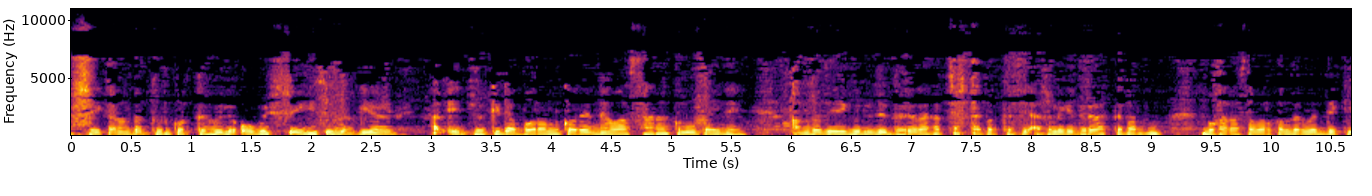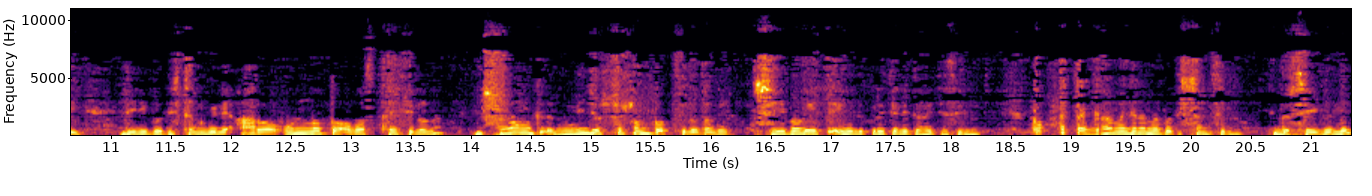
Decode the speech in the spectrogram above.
সেই কারণটা দূর করতে হইলে অবশ্যই কিছু ঝুঁকি আসবে। আর এই ঝুঁকিটা বরণ করে নেওয়া ছাড়া কোন উপায় নেই। আমরা যে এইগুলি যে ধরে রাখার চেষ্টা করতেছি, আসলে কি ধরে রাখতে পারব? বোখারা সামারকন্দের মধ্যে কি দিনী প্রতিষ্ঠানগুলি আরও উন্নত অবস্থায় ছিল না? স্বয়ং নিজস্ব সম্পদ ছিল তাদের। সেইভাবেই এগুলি পরিচালিত হইতেছিল। প্রত্যেকটা গ্রামে গ্রামে প্রতিষ্ঠান ছিল। কিন্তু সেইগুলি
